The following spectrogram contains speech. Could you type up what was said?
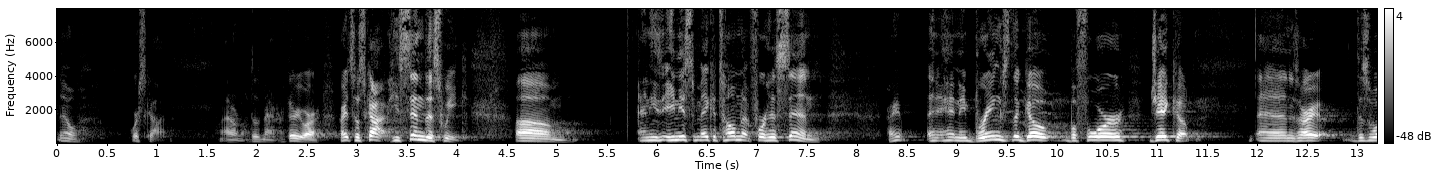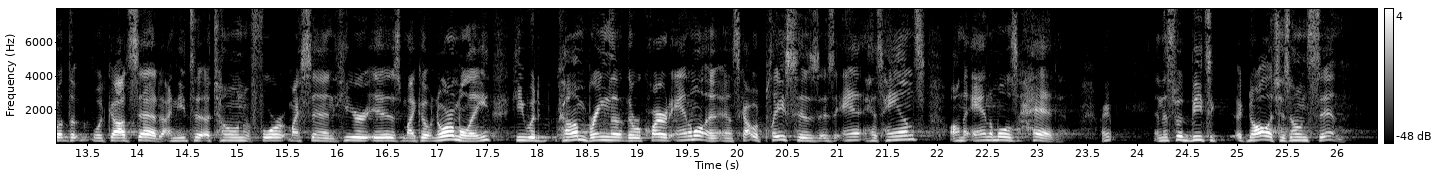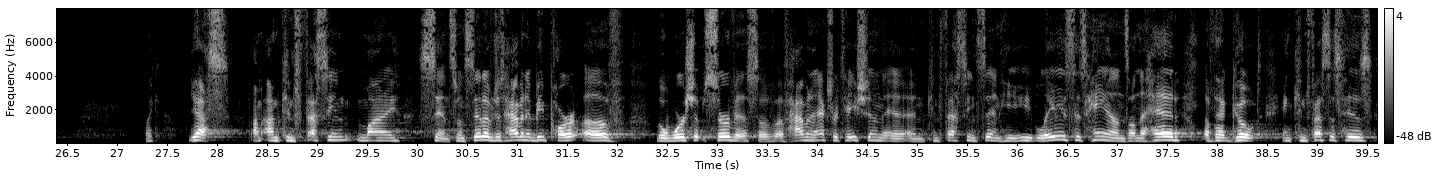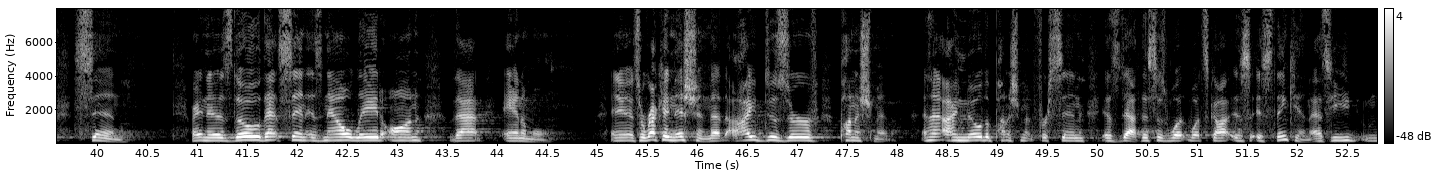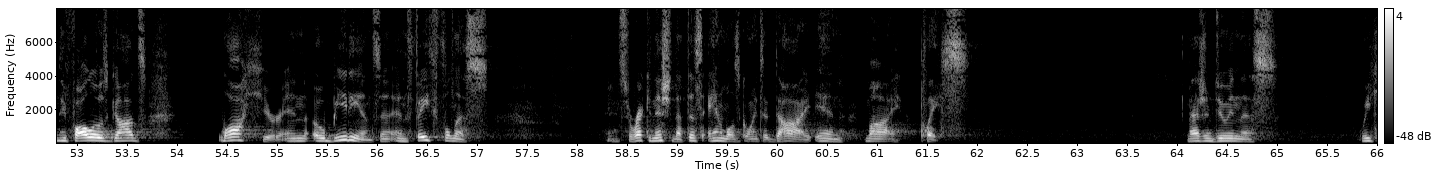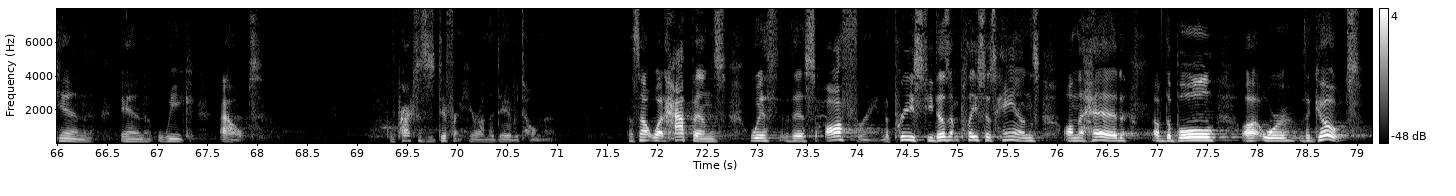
No, where's Scott? I don't know, doesn't matter. There you are. Right, so Scott, he sinned this week. Um, and he, he needs to make atonement for his sin, right? And, and he brings the goat before Jacob and all right this is what, the, what god said. I need to atone for my sin. Here is my goat. Normally he would come bring the, the required animal and, and scott would place his, his, his hands on the animal's head right? And this would be to acknowledge his own sin. Like yes I'm, I'm confessing my sin. So instead of just having it be part of the worship service of, of having an exhortation and, and confessing sin, he lays his hands on the head of that goat and confesses his sin. Right? And as though that sin is now laid on that animal. And it's a recognition that I deserve punishment. And I know the punishment for sin is death. This is what, what Scott is, is thinking as he, he follows God's law here in obedience and, and faithfulness. And it's a recognition that this animal is going to die in my place. Imagine doing this week in and week out. The practice is different here on the Day of Atonement. That's not what happens with this offering. The priest, he doesn't place his hands on the head of the bull uh, or the goat.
